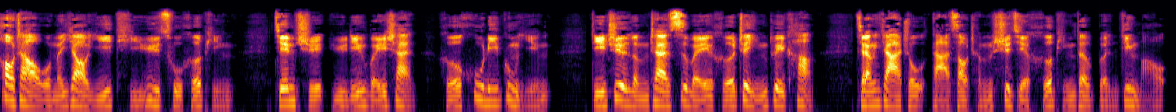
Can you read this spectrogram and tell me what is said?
号召我们要以体育促和平，坚持与邻为善和互利共赢，抵制冷战思维和阵营对抗。将亚洲打造成世界和平的稳定锚。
